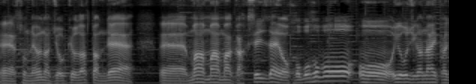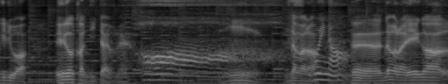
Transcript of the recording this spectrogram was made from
えーそんなような状況だったんで、えーまあまあまあ学生時代はほぼほぼお用事がない限りは映画館にいたよね。はあ、うん、だからえーだから映画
